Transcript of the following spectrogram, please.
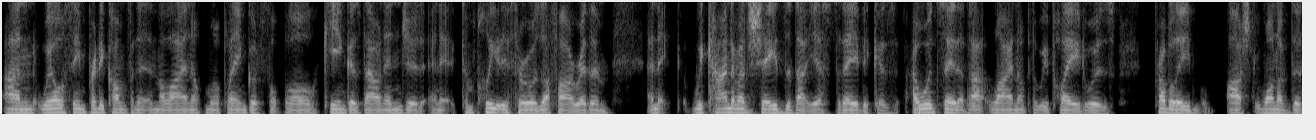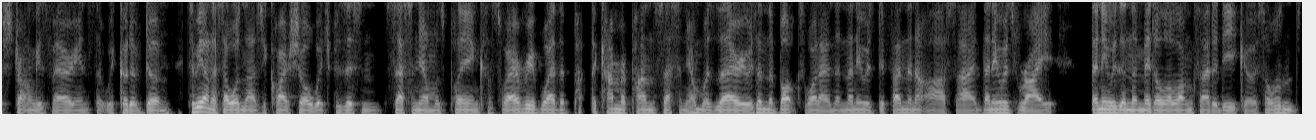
and we all seemed pretty confident in the lineup and we are playing good football. Keane goes down injured, and it completely threw us off our rhythm. And it, we kind of had shades of that yesterday because I would say that that lineup that we played was probably our, one of the strongest variants that we could have done. To be honest, I wasn't actually quite sure which position Sessegnon was playing because I swear everywhere the, the camera pans, Sessegnon was there. He was in the box one end and then he was defending at our side. Then he was right. Then he was in the middle alongside Adeeko. So I wasn't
